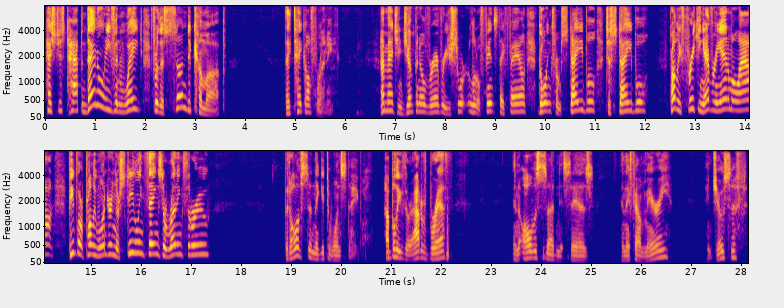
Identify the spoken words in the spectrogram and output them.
has just happened? They don't even wait for the sun to come up. They take off running. I imagine jumping over every short little fence they found, going from stable to stable, probably freaking every animal out. People are probably wondering they're stealing things, they're running through. But all of a sudden they get to one stable. I believe they're out of breath. And all of a sudden it says, and they found Mary and Joseph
